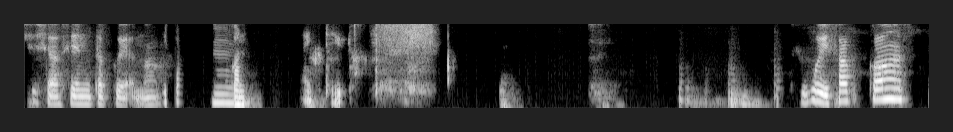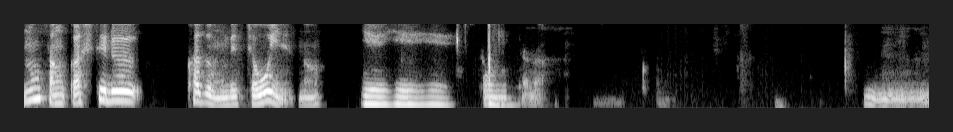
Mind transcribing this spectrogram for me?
取捨選択やな。うんかないっていう。すごい作家の参加してる数もめっちゃ多いねんな。いえいえいえ。そう見たら。うん。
